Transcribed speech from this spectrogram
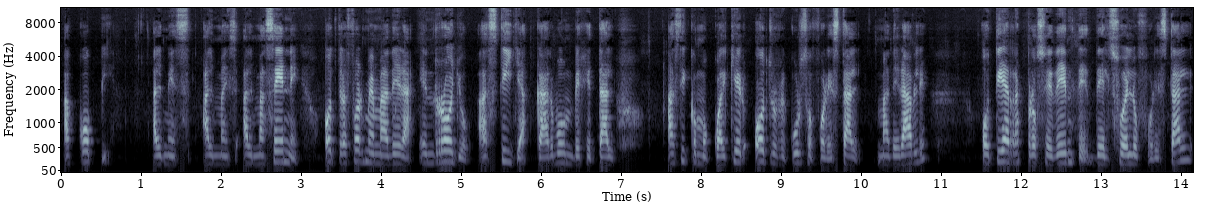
acopie, almacene o transforme madera en rollo, astilla, carbón vegetal, así como cualquier otro recurso forestal maderable, o tierra procedente del suelo forestal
